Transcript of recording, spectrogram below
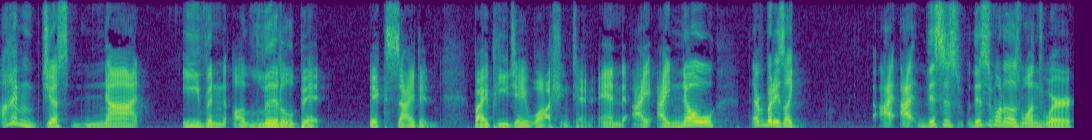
I'm just not even a little bit excited by PJ Washington. And I, I know everybody's like, I, I this is this is one of those ones where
